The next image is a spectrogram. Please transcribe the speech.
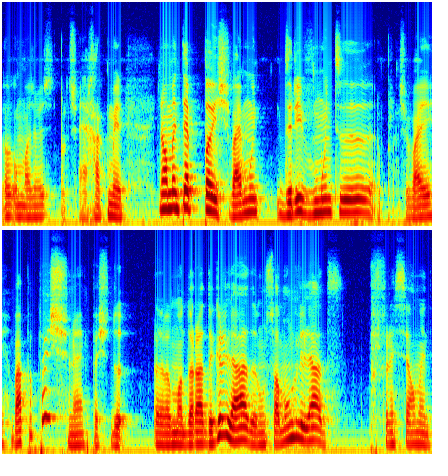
Ou mais uma vez, pronto, é raro comer. Normalmente é peixe, vai muito, derivo muito, pronto, vai, vai para peixe, né? Peixe de uma dourada grelhada, um salmão grelhado, preferencialmente.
